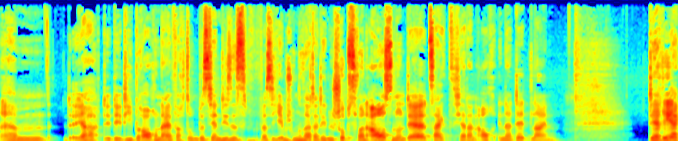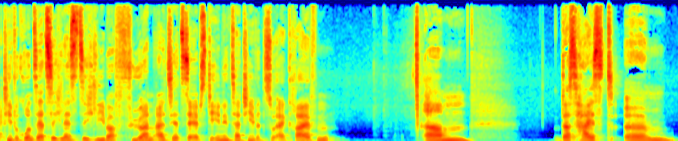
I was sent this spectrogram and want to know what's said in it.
ähm, ja, die, die, brauchen einfach so ein bisschen dieses, was ich eben schon gesagt hatte, den Schubs von außen und der zeigt sich ja dann auch in der Deadline. Der Reaktive grundsätzlich lässt sich lieber führen, als jetzt selbst die Initiative zu ergreifen. Ähm, das heißt, ähm,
